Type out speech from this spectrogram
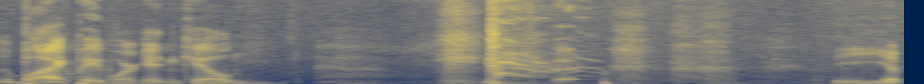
Black people are getting killed. Yep.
